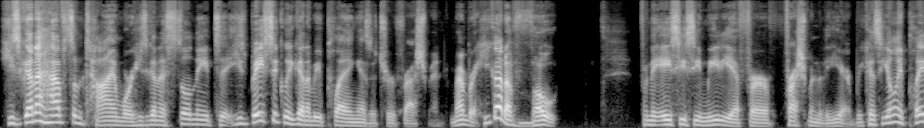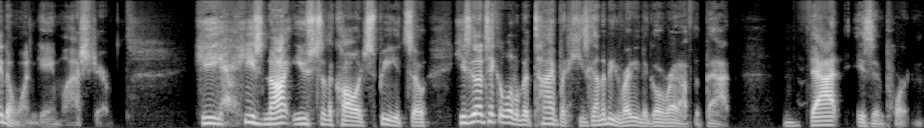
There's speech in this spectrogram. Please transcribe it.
He's going to have some time where he's going to still need to he's basically going to be playing as a true freshman. Remember he got a vote from the acc media for freshman of the year because he only played in one game last year. He he's not used to the college speed so he's going to take a little bit time but he's going to be ready to go right off the bat. That is important.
